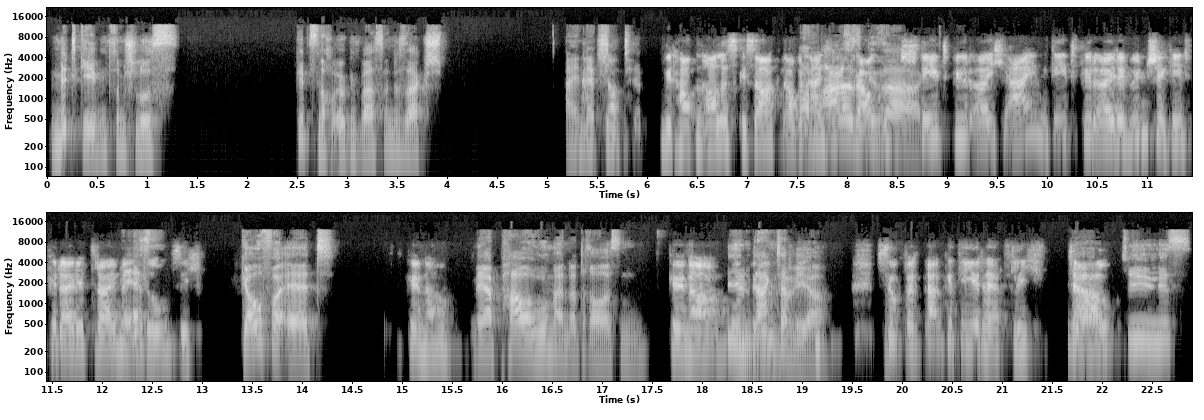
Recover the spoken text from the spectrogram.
mitgeben zum Schluss? Gibt's noch irgendwas, wenn du sagst, einen Ich letzten glaub, Tipp? Wir haben alles gesagt, aber Haben einfach Frauen, gesagt. steht für euch ein, geht für eure Wünsche, geht für eure Träume, Yes. es lohnt sich. Go for it. Genau. Mehr Power Woman da draußen. Genau. Vielen Unbedingt. Dank, Tabea. Super, danke dir herzlich. Ciao. Ja, tschüss.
